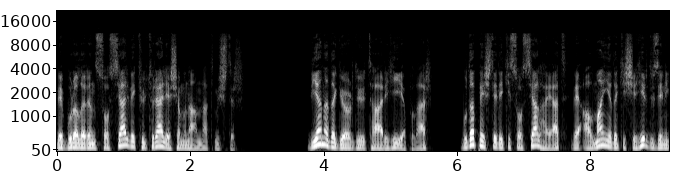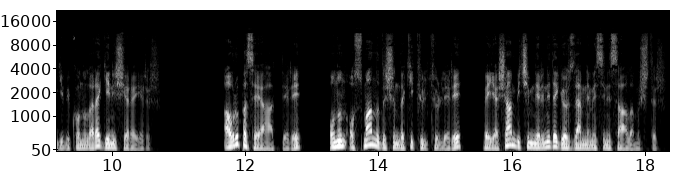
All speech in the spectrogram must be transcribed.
ve buraların sosyal ve kültürel yaşamını anlatmıştır. Viyana'da gördüğü tarihi yapılar, Budapeşte'deki sosyal hayat ve Almanya'daki şehir düzeni gibi konulara geniş yer ayırır. Avrupa seyahatleri, onun Osmanlı dışındaki kültürleri ve yaşam biçimlerini de gözlemlemesini sağlamıştır.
